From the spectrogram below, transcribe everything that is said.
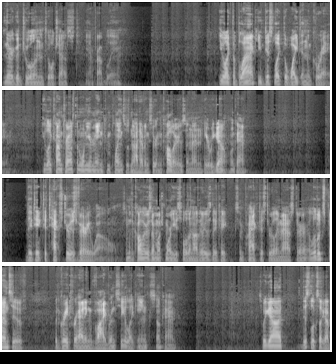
They're a good tool in the tool chest. Yeah, probably. You like the black, you dislike the white and the gray. You like contrast, and one of your main complaints was not having certain colors, and then here we go. Okay. They take to textures very well. Some of the colors are much more useful than others. They take some practice to really master. A little expensive, but great for adding vibrancy like inks. Okay. So we got, this looks like a,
